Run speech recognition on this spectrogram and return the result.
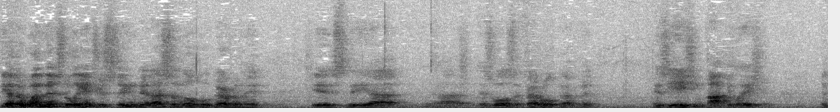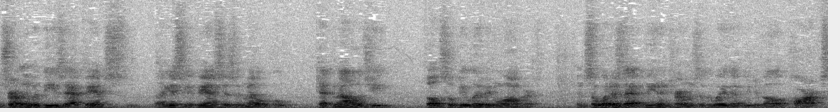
The other one that's really interesting to us in local government is the, uh, uh, as well as the federal government, is the aging population. And certainly with these advanced, I guess the advances in medical technology, folks will be living longer. And so what does that mean in terms of the way that we develop parks,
